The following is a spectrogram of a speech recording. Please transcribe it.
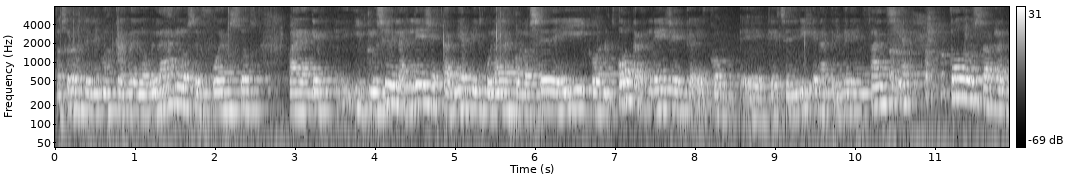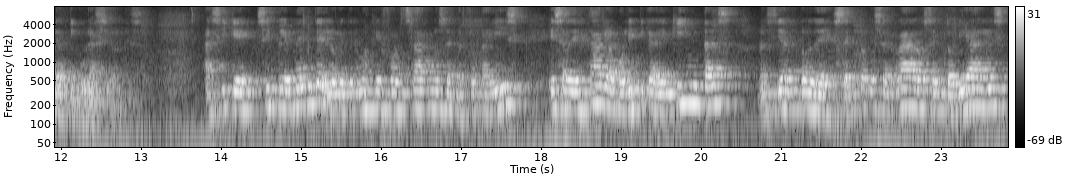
nosotros tenemos que redoblar los esfuerzos para que inclusive las leyes también vinculadas con los CDI, con otras leyes que, eh, que se dirigen a primera infancia, todos hablan de articulaciones. Así que simplemente lo que tenemos que esforzarnos en nuestro país es a dejar la política de quintas, ¿no es cierto?, de sectores cerrados, sectoriales,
